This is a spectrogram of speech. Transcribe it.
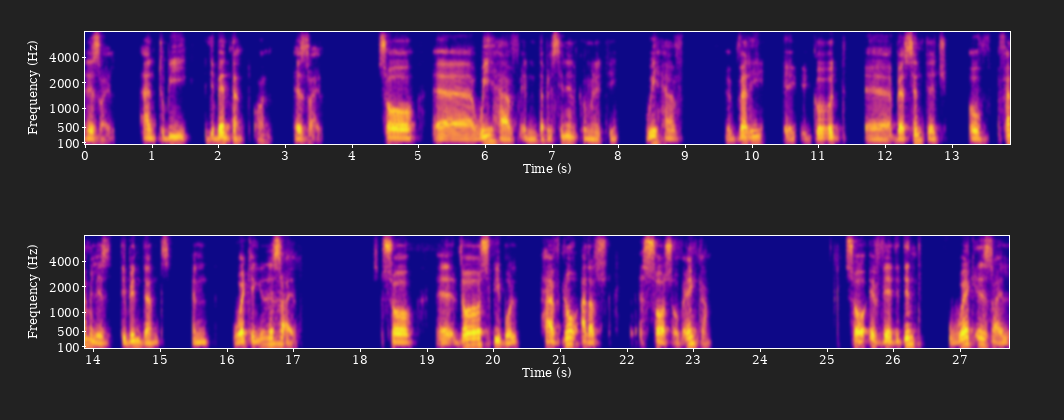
in Israel and to be dependent on Israel. So uh, we have in the Palestinian community, we have a very good uh, percentage of families dependent and working in Israel. So uh, those people have no other source of income. So if they didn't work in Israel,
